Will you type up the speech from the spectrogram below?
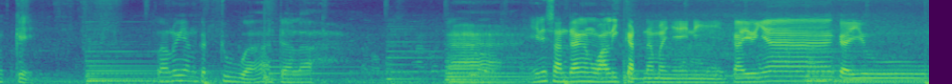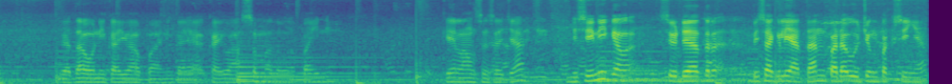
Oke. Lalu yang kedua adalah Nah, ini sandangan walikat namanya ini. Kayunya kayu nggak tahu nih kayu apa ini kayak kayu asem atau apa ini. Oke, langsung saja. Di sini kalau sudah ter, bisa kelihatan pada ujung peksinya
